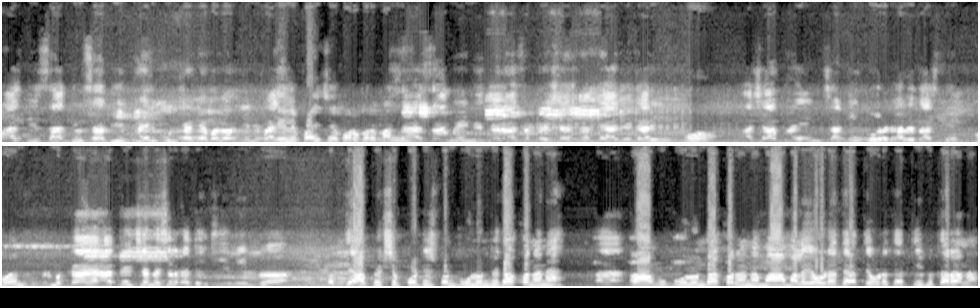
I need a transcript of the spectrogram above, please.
पाच ते सात दिवसात ही फाईल पुढच्या टेबलवर गेली पाहिजे. गेली पाहिजे बरोबर आहे, मान्य सहा आहे. सहा महिने जर असं प्रशासनाचे अधिकारी हो. अशा फाईलसाठी घोळ घालत असते हो ना. तर मग काय अपेक्षा नसेल का त्यांची नेमकं? पण त्या अपेक्षेपोटीच पण बोलून बी दाखवा ना. हा. हा मग बोलून दाखवा ना ना मग आम्हाला एवढं द्या तेवढं द्या ती बी करा ना.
